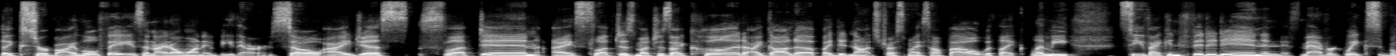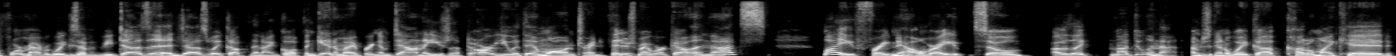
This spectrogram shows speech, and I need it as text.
like survival phase and I don't want to be there. So I just slept in. I slept as much as I could. I got up. I did not stress myself out with like, let me see if I can fit it in. And if Maverick wakes before Maverick wakes up, if he doesn't, it does wake up, then I go up and get him. I bring him down. I usually have to argue with him while I'm trying to finish my workout. And that's life right now. Right. So I was like, I'm not doing that. I'm just going to wake up, cuddle my kid,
